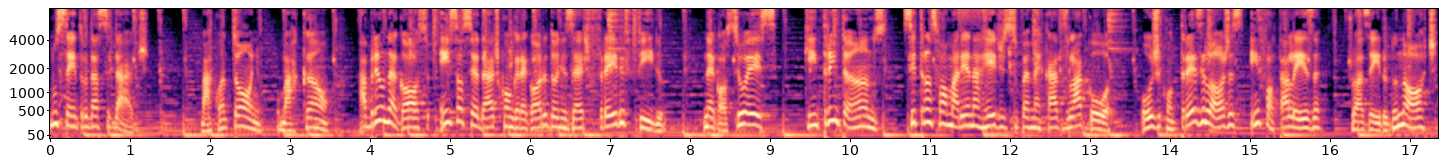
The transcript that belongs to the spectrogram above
no centro da cidade. Marco Antônio, o Marcão, abriu negócio em sociedade com Gregório Donizete Freire Filho. Negócio esse que em 30 anos se transformaria na rede de supermercados Lagoa, hoje com 13 lojas em Fortaleza, Juazeiro do Norte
